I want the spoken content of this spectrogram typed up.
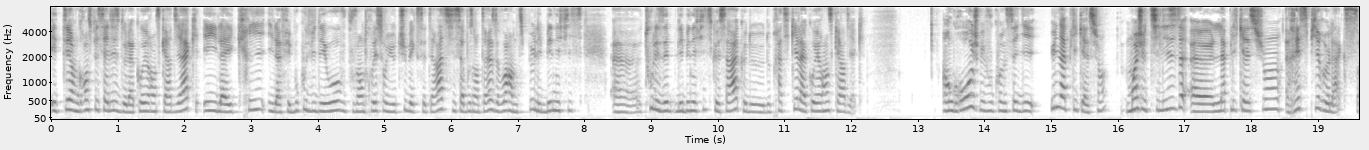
était un grand spécialiste de la cohérence cardiaque et il a écrit, il a fait beaucoup de vidéos, vous pouvez en trouver sur YouTube, etc. Si ça vous intéresse de voir un petit peu les bénéfices euh, tous les, bénéfices que ça a que de, pratiquer la cohérence cardiaque. En gros, je vais vous conseiller une application. Moi, j'utilise euh, l'application Respirelax.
